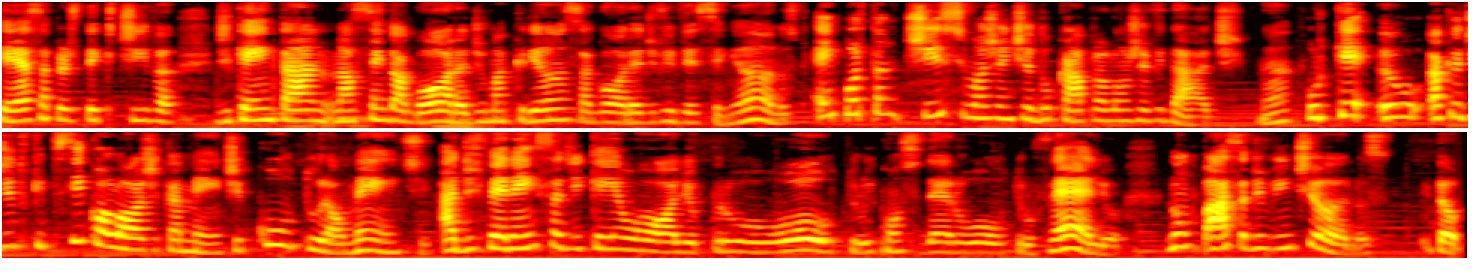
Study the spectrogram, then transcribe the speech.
que é essa perspectiva de quem está nascendo agora, de uma criança agora, de viver 100 anos, é importantíssimo a gente educar para a longevidade, né? Porque eu acredito que psicologicamente, culturalmente, a diferença de quem eu olho para o outro e considero o outro velho não passa de 20 anos. Então,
